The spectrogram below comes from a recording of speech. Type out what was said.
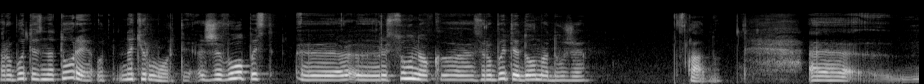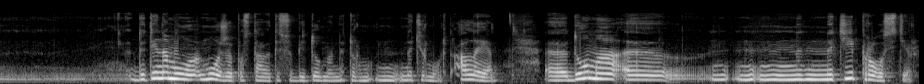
роботи з натури, от натюрморти, живопис, е, рисунок е, зробити вдома дуже складно. Е, Дитина може поставити собі вдома натюрморт, але вдома не ті простір.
